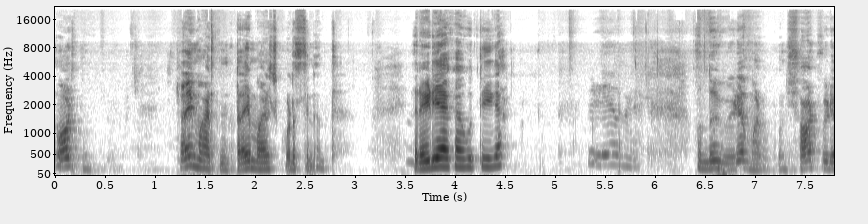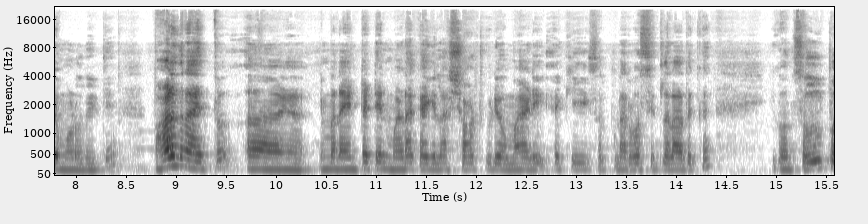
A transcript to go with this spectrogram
ನೋಡ್ತೀನಿ. ಟ್ರೈ ಮಾಡ್ತೀನಿ. ಟ್ರೈ ಮಾಡಿಸ್ಕೊಡಿಸ್ತೀನಿ ಅಂತ. ರೆಡಿ ಯಾಕಾಗುತ್ತೆ ಈಗ? ಒಂದು ವಿಡಿಯೋ ಮಾಡ್ಬೇಕು ಒಂದು ಶಾರ್ಟ್ ವಿಡಿಯೋ ಮಾಡೋದೈತಿ. ಭಾಳ ದಿನ ಆಯಿತು. ನಿಮ್ಮನ್ನ ಎಂಟರ್ಟೈನ್ ಮಾಡೋಕ್ಕಾಗಿಲ್ಲ. ಶಾರ್ಟ್ ವಿಡಿಯೋ ಮಾಡಿ. ಯಾಕೆ ಸ್ವಲ್ಪ ನರ್ವಸ್ ಇದ್ಲಲ್ಲ ಅದಕ್ಕೆ. ಈಗ ಒಂದು ಸ್ವಲ್ಪ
